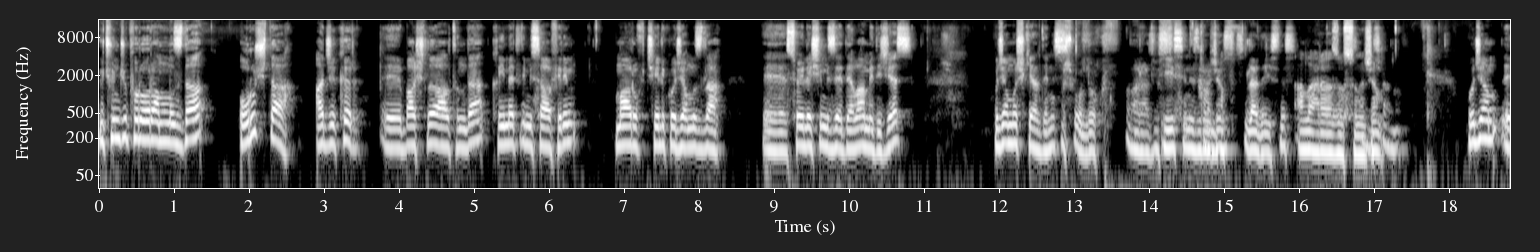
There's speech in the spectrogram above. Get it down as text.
Üçüncü programımızda oruç da acıkır e, başlığı altında kıymetli misafirim Maruf Çelik hocamızla e, söyleşimize devam edeceğiz. Hocam hoş geldiniz. Hoş bulduk. Allah razı olsun. İyisinizdir hocam. Sizler de iyisiniz. Allah razı olsun hocam. İnşallah. Hocam e,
